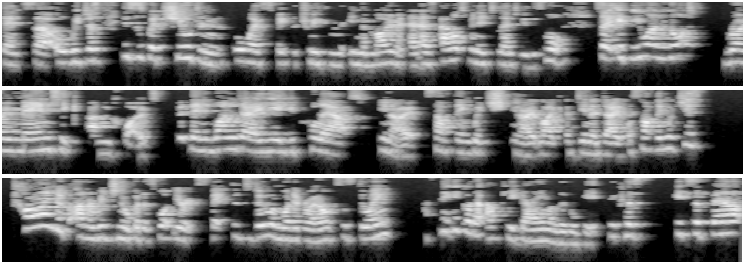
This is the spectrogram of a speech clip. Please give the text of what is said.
censor, or we just, this is where children always speak the truth in, in the moment. And as adults, we need to learn to do this more. So if you are not romantic, unquote, but then one day a year you pull out, you know, something which, you know, like a dinner date or something which is kind of unoriginal, but it's what you're expected to do and what everyone else is doing. I think you've got to up your game a little bit because it's about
